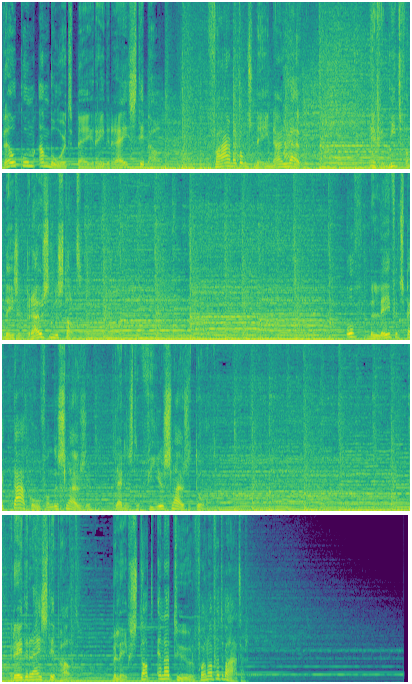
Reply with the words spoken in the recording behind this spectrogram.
Welkom aan boord bij Rederij Stiphout. Vaar met ons mee naar Luik en geniet van deze bruisende stad. Of beleef het spektakel van de sluizen tijdens de vier sluizentocht. Rederij Stiphout. Beleef stad en natuur vanaf het water.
